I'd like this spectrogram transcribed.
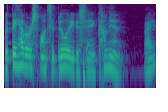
but they have a responsibility to say, Come in, right?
